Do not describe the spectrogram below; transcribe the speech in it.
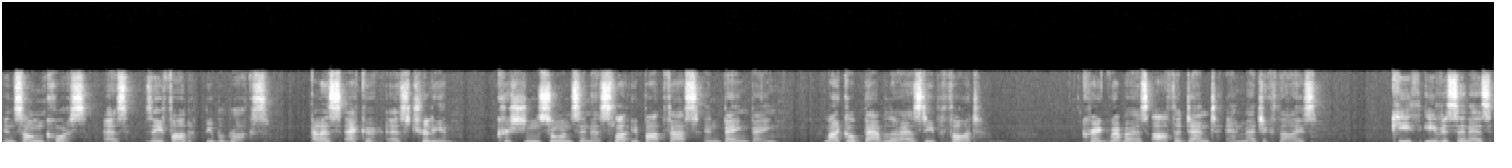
in song chorus as Zaphod Beeblebrox, Alice Ecker as Trillian, Christian Sorensen as Slartibartfast in Bang Bang, Michael Babler as Deep Thought, Craig Webber as Arthur Dent and Majikthise, Keith Everson as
